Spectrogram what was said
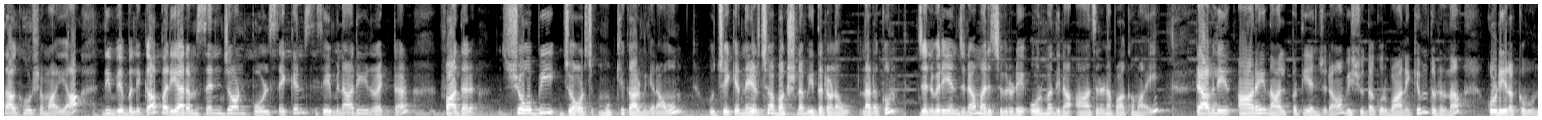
സാഘോഷമായ ദിവ്യബലിക Pariyaram saint John Paul second seminary director father Shoby George മുഖ്യ കാർമ്മികനാവും ഉച്ചയ്ക്ക് നേർച്ച ഭക്ഷണ വിതരണവും നടക്കും. ജനുവരി അഞ്ചിന് മരിച്ചവരുടെ ഓർമ്മദിന ആചരണ ഭാഗമായി. രാവിലെ ആറ് നാൽപ്പത്തിയഞ്ചിന് വിശുദ്ധ കുർബാനയ്ക്കും തുടർന്ന് കൊടിയിറക്കവും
